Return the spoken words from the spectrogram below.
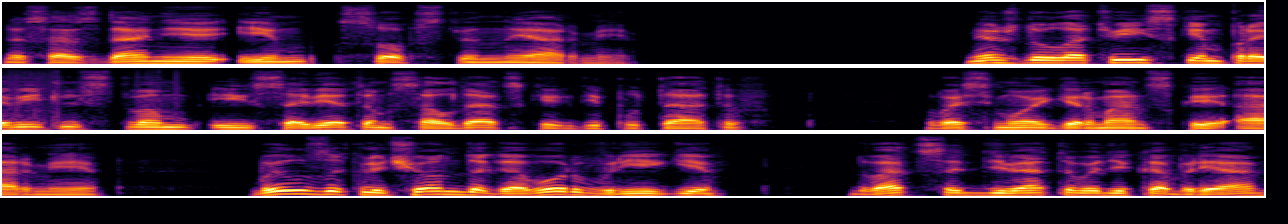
до создания им собственной армии. Между латвийским правительством и Советом солдатских депутатов 8-й германской армии был заключен договор в Риге 29 декабря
